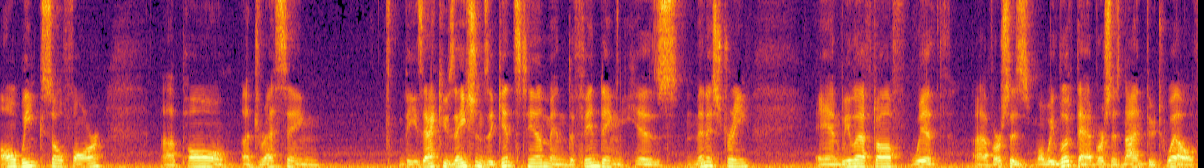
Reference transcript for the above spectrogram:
all week so far, uh, Paul addressing these accusations against him and defending his ministry. And we left off with uh, verses, well, we looked at verses 9 through 12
